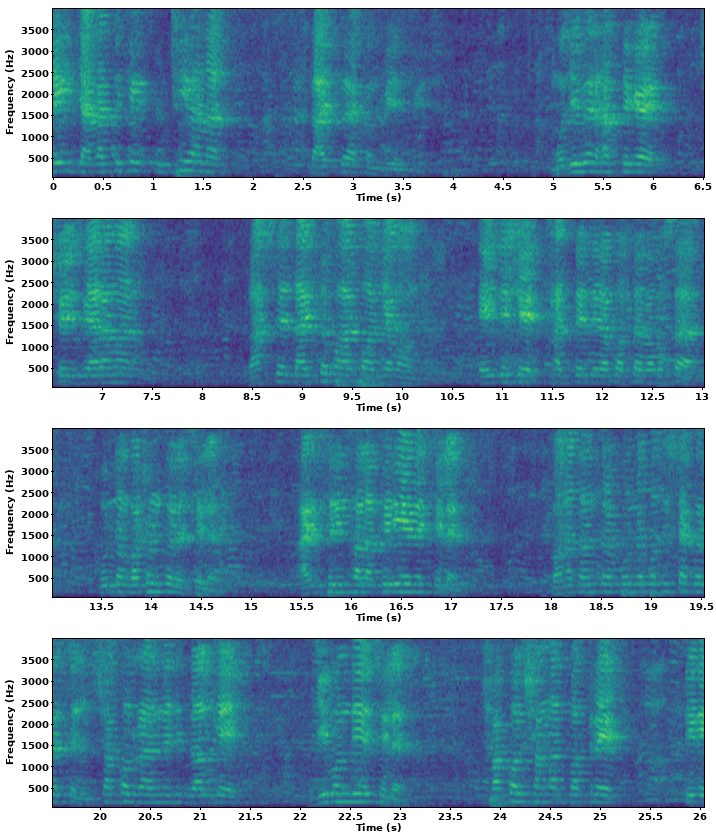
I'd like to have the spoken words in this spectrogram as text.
এই জায়গা থেকে উঠিয়ে আনার দায়িত্ব এখন বিএনপির মুজিবের হাত থেকে সেই জিয়া রহমান রাষ্ট্রের দায়িত্ব পাওয়ার পর যেমন এই দেশে খাদ্যের নিরাপত্তা ব্যবস্থা পুনর্গঠন করেছিলেন, আইন শৃঙ্খলা ফিরিয়ে এনেছিলেন, গণতন্ত্র পূর্ণ প্রতিষ্ঠা করেছিলেন, সকল রাজনৈতিক দলকে জীবন দিয়েছিলেন, সকল সংবাদপত্রের তিনি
